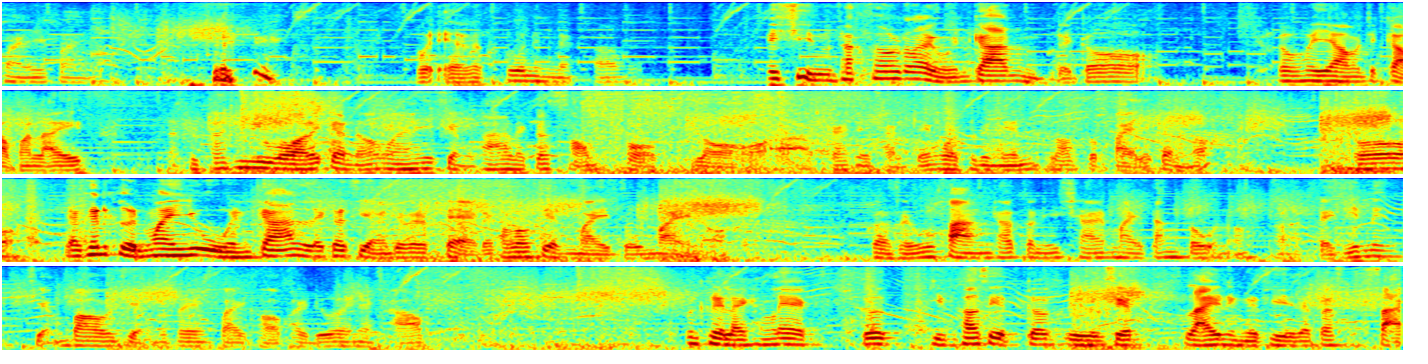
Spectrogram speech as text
ไปไปเปิดแอร์สักครู่หนึ่งนะครับไม่ชินสักเท่าไหร่เหมือนกัน แต่ก็ก็พยายามจะกลับมาไลฟ์ทุกครั้งที่มีวอลแล้วกันเนาะมาให้เสียงพากย์แล้วก็ซ้อมขอบรอการแข่งขันแก๊งวอลทัวร์นาเมนต์รอบต่อไปแล้วกันเนาะก็ยังขึ้นเขินๆไม่อยู่เหมือนกันแล้วก็เสียงจะแปลกๆนะครับเพราะเปลี่ยนไมค์ตัวใหม่เนาะก่อนใส่ผู้ฟังครับตอนนี้ใช้ไมค์ตั้งโต๊ะเนาะแต่นิดนึงเสียงเบาเสียงแรงไปขออภัยด้วยนะครับ เพิ่งเคยไลฟ์ครั้งแรกก็กินข้าวเสร็จก็คือเซตไลฟ์หนึ่งนาทีแล้วก็ใส่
